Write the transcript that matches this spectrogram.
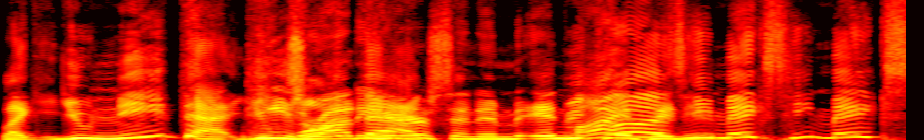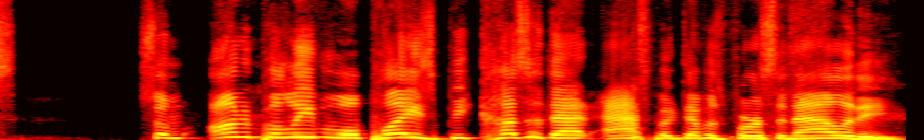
Like you need that. You He's Rodney that Harrison, in, in my because opinion. he makes he makes some unbelievable plays because of that aspect of his personality.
